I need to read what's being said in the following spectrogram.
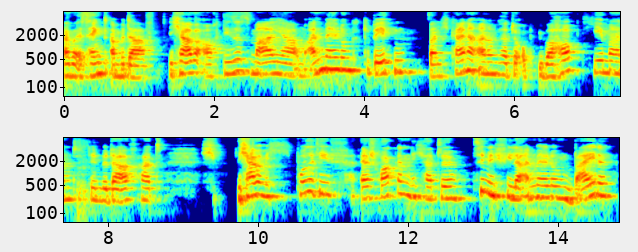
aber es hängt am Bedarf. Ich habe auch dieses Mal ja um Anmeldung gebeten weil ich keine Ahnung hatte, ob überhaupt jemand den Bedarf hat. Ich, ich habe mich positiv erschrocken. Ich hatte ziemlich viele Anmeldungen. Beide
